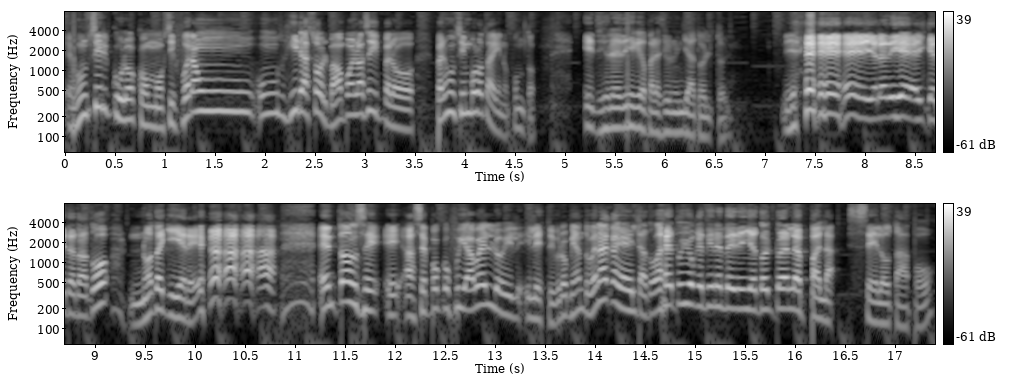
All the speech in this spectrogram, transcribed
es un círculo como si fuera un, un girasol, vamos a ponerlo así, pero, pero es un símbolo taíno, punto. Y yo le dije que parecía un ninja tortol. yo le dije, el que te trató no te quiere. Entonces, eh, hace poco fui a verlo y, y le estoy bromeando. Ven acá, el tatuaje tuyo que tienes de ninja tortol en la espalda. Se lo tapó.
